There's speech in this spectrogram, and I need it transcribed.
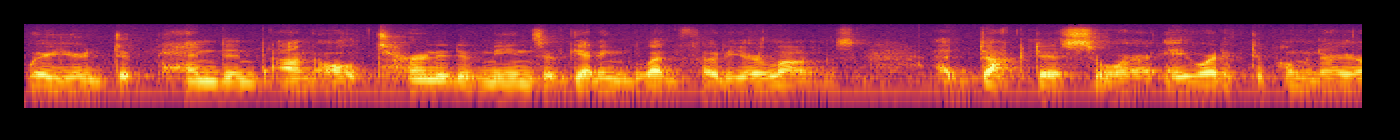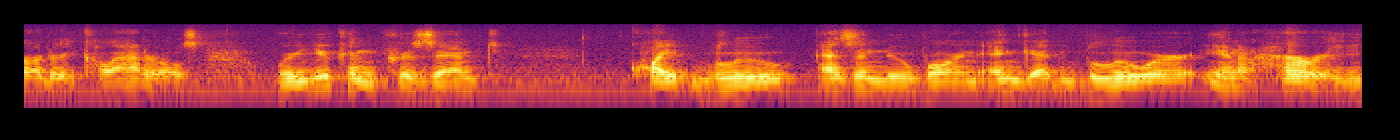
where you're dependent on alternative means of getting blood flow to your lungs a ductus or aortic to pulmonary artery collaterals, where you can present quite blue as a newborn and get bluer in a hurry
